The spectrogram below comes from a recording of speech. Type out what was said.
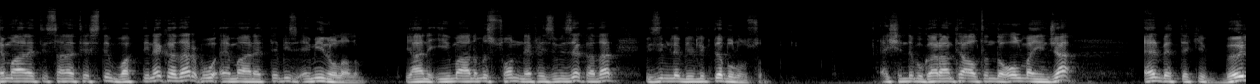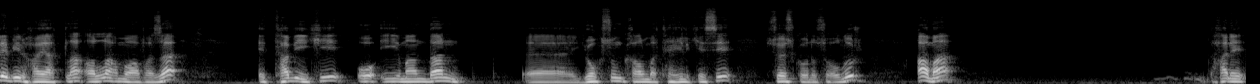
Emaneti sana teslim vaktine kadar bu emanette biz emin olalım. Yani imanımız son nefesimize kadar bizimle birlikte bulunsun. E şimdi bu garanti altında olmayınca elbette ki böyle bir hayatla Allah muhafaza e, tabii ki o imandan e, yoksun kalma tehlikesi söz konusu olur. Ama hani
